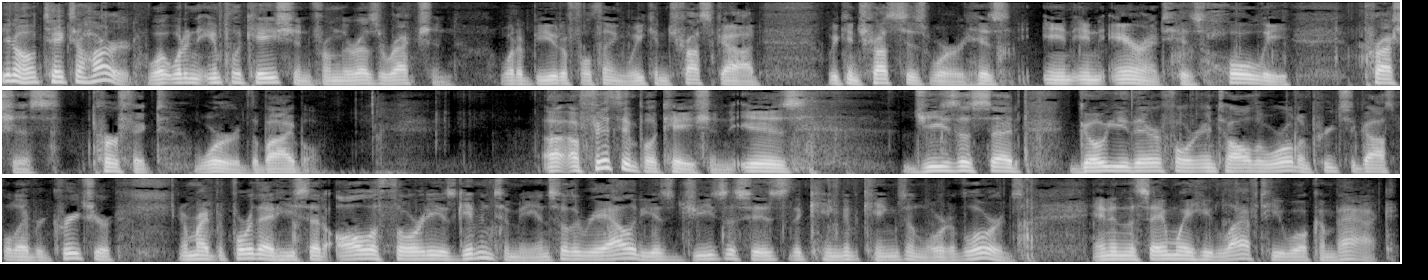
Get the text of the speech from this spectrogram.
you know, take to heart. What what an implication from the resurrection. What a beautiful thing. We can trust God. We can trust His Word, His in, inerrant, His holy, precious, perfect Word, the Bible. Uh, a fifth implication is Jesus said, Go ye therefore into all the world and preach the gospel to every creature. And right before that, he said, All authority is given to me. And so the reality is, Jesus is the King of kings and Lord of lords. And in the same way he left, he will come back.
